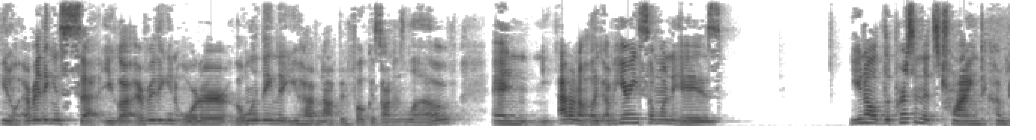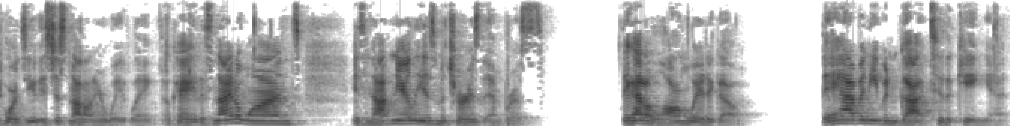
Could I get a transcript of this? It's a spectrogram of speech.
you know, everything is set, you got everything in order. The only thing that you have not been focused on is love. And I don't know, like I'm hearing someone is, you know, the person that's trying to come towards you is just not on your wavelength. Okay. This Knight of Wands is not nearly as mature as the Empress. They got a long way to go. They haven't even got to the king yet.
